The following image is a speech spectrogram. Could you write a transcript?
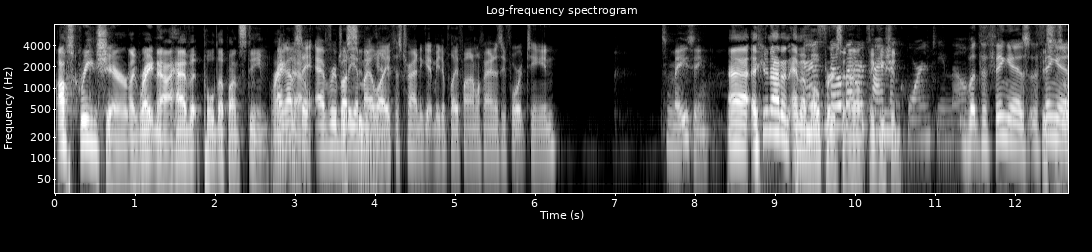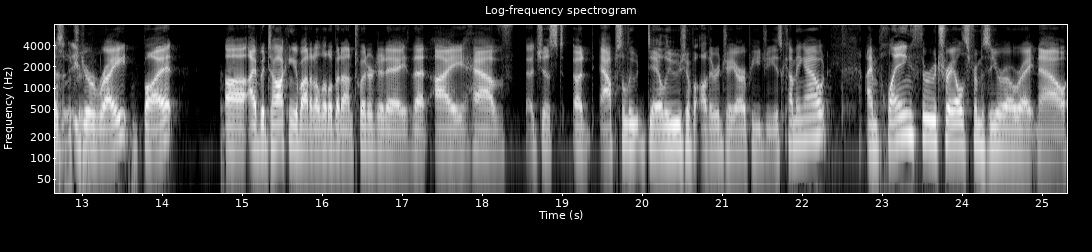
I'll screen share like right now. I have it pulled up on Steam right I gotta now. say, everybody in my here. life is trying to get me to play Final Fantasy 14. It's amazing. Uh, if you're not an MMO There's person, no I don't think you should. quarantine though. But the thing is, the thing is is, you're right. But uh, I've been talking about it a little bit on Twitter today that I have uh, just an absolute deluge of other JRPGs coming out. I'm playing through Trails from Zero right now,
